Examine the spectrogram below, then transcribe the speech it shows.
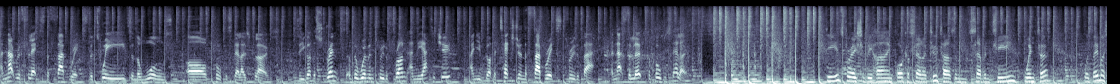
and that reflects the fabrics, the tweeds and the wools of Paul Costelloe's clothes. So you've got the strength of the woman through the front and the attitude, and you've got the texture and the fabrics through the back. And that's the look for Paul Costelloe. The inspiration behind Paul Costelloe 2017 winter was very much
